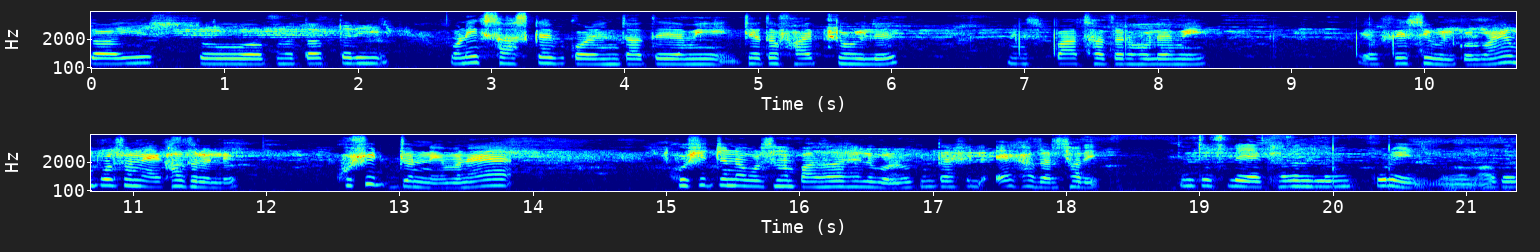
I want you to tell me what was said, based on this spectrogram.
গাইস তো আপনার তাড়াতাড়ি অনেক সাবস্ক্রাইব করেন যাতে আমি যেহেতু ফাইভ হইলে পাঁচ হাজার হলে আমি ফেস্টিভ্যাল করব। আমি বলছিলাম এক হাজার হলে খুশির জন্যে মানে খুশির জন্য বলছিলাম পাঁচ হাজার হলে বলব, কিন্তু আসলে এক হাজার সরি কিন্তু আসলে এক হাজার হলে আমি করেই আমার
